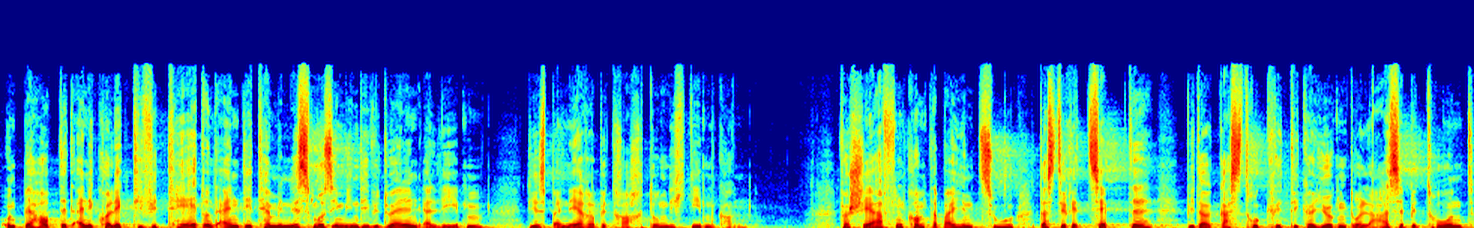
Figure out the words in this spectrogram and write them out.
und behauptet eine Kollektivität und einen Determinismus im individuellen Erleben, die es bei näherer Betrachtung nicht geben kann. Verschärfend kommt dabei hinzu, dass die Rezepte, wie der Gastrokritiker Jürgen Dolase betont,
